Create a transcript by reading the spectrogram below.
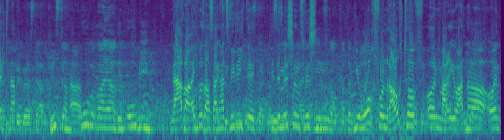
Echt knapp. Christian Obermeier, den Obi. Na, aber ich muss auch sagen, Hans Willig, die, diese Mischung zwischen Geruch von Rauchtopf und Marihuana und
